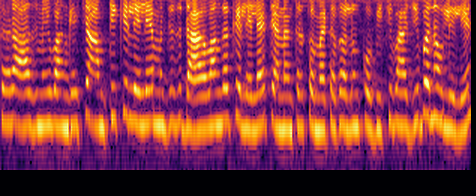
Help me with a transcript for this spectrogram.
तर आज मी वांग्याची आमटी केलेली आहे. म्हणजेच डाळ वांगं केलेलं आहे. त्यानंतर टोमॅटो घालून कोबीची भाजी बनवलेली आहे.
